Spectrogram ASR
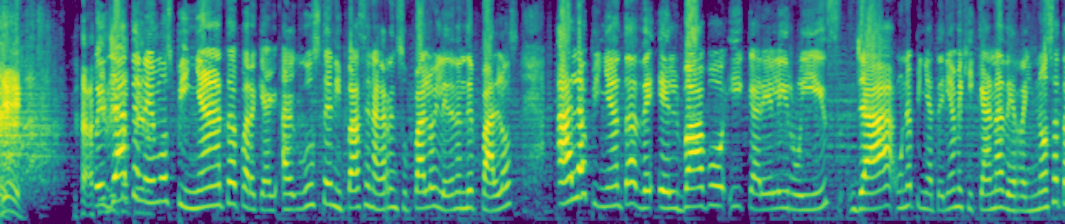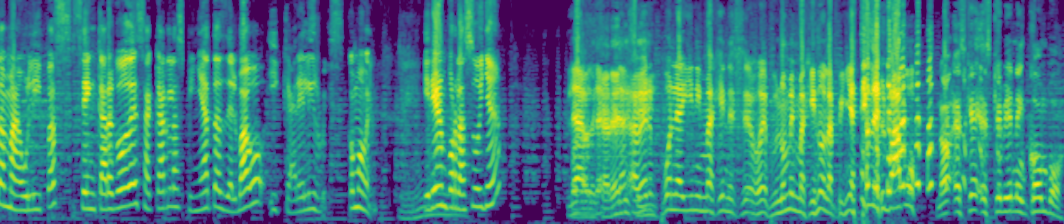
¿Qué? Pues ya tenemos piñata para que gusten y pasen, agarren su palo y le den de palos a la piñata de El Babo y Carely Ruiz. Ya una piñatería mexicana de Reynosa, Tamaulipas, se encargó de sacar las piñatas del Babo y Carely Ruiz. ¿Cómo ven? ¿Irían por la suya? La- la de la- Carelli, la- a ver, ponle ahí en imágenes. eh, pues no me imagino la piñata del babo. No, es que, es que viene en combo.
